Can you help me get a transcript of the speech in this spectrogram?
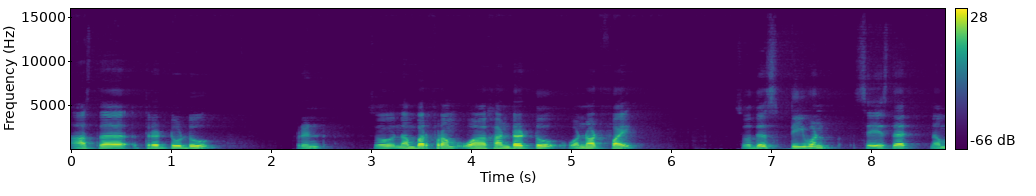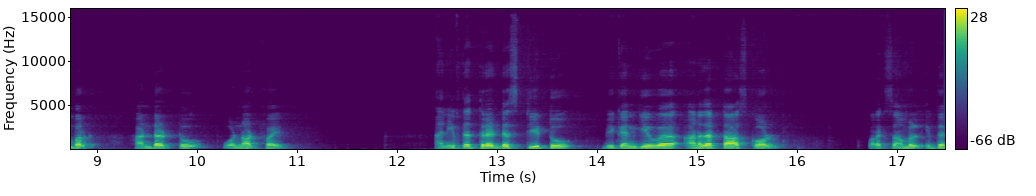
ask the thread to do print so number from 100 to 105. So this T1 says that number 100 to 105 and if the thread is T2 we can give a, another task called for example if the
